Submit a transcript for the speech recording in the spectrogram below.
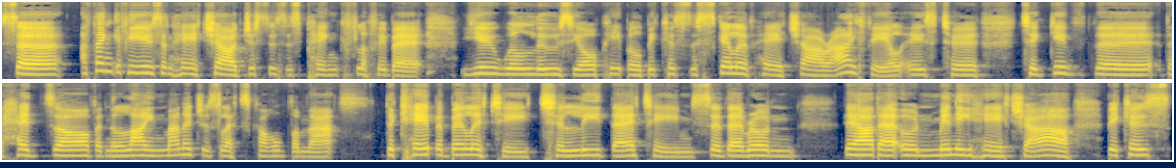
So I think if you're using HR just as this pink fluffy bit, you will lose your people because the skill of HR, I feel, is to to give the the heads of and the line managers, let's call them that, the capability to lead their teams so their own they are their own mini HR because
